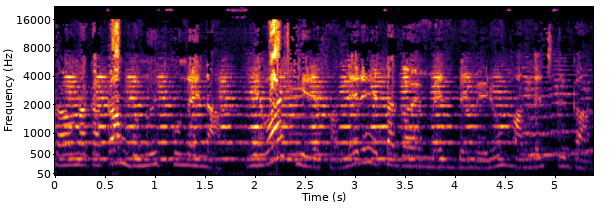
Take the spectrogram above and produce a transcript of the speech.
շարունակական բնույթ կունենա, եւ այս երեխաները հետագայում մեծ բեմերում հանդես կգան։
